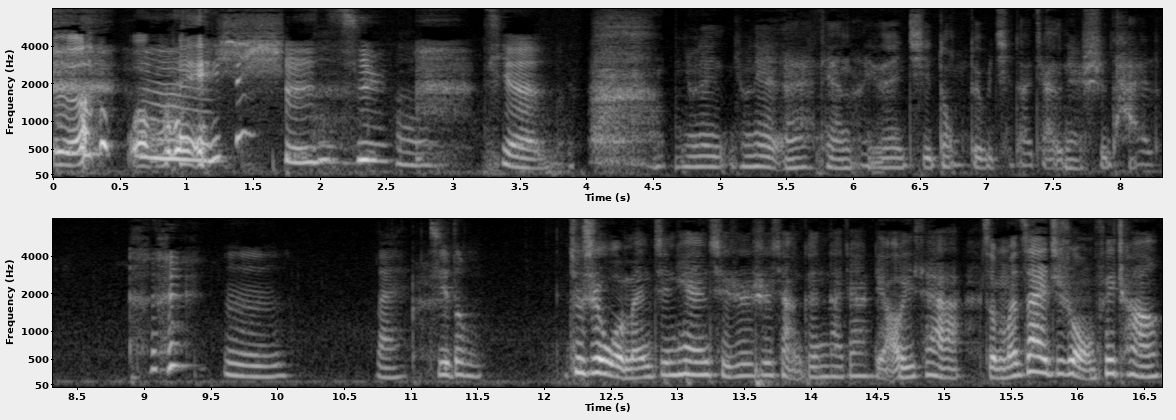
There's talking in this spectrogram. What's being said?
哥，我不配，神经。天呐，有点有点哎，天呐，有点激动，对不起大家，有点失态了。嗯，来，激动，就是我们今天其实是想跟大家聊一下，怎么在这种非常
